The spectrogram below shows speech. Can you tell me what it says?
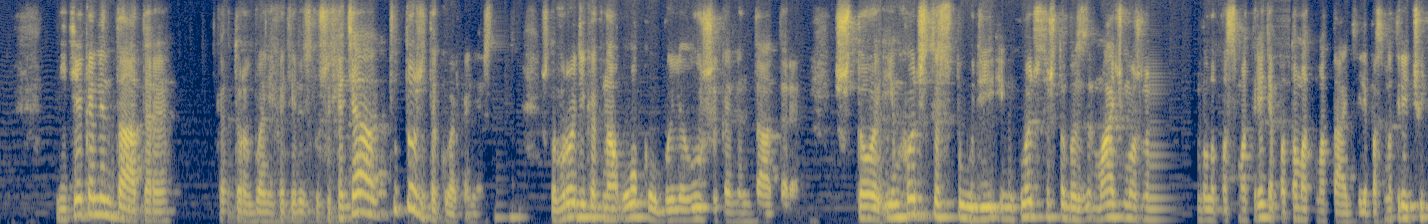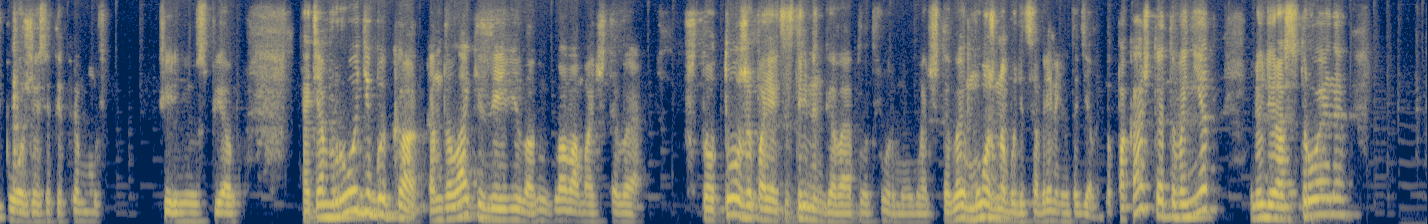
не те комментаторы, которых бы они хотели слушать. Хотя тут тоже такое, конечно, что вроде как на ОКО были лучше комментаторы, что им хочется студии, им хочется, чтобы матч можно было посмотреть, а потом отмотать, или посмотреть чуть позже, если ты в прямом эфире не успел. Хотя вроде бы как Канделаки заявила, ну, глава Матч ТВ, что тоже появится стриминговая платформа у Матч ТВ, можно будет со временем это делать. Но пока что этого нет, люди расстроены,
